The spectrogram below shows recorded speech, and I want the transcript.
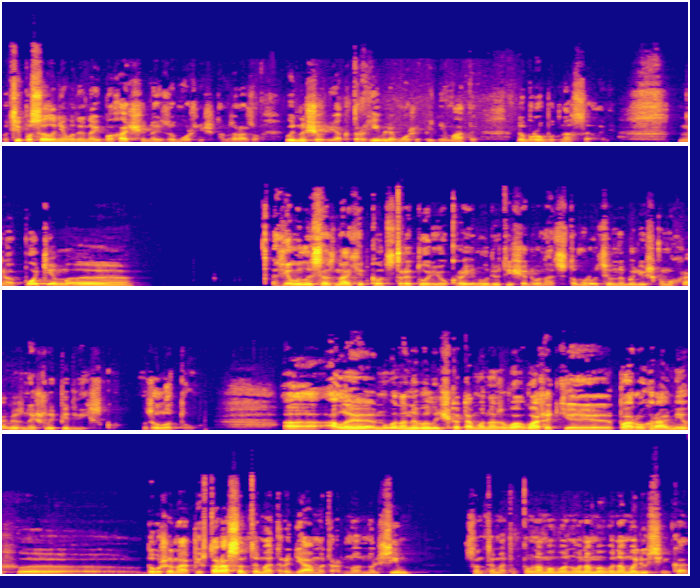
Оці поселення вони найбагатші, найзаможніші. Там зразу видно, що як торгівля може піднімати добробут населення. Е, Потім е, з'явилася знахідка от з території України у 2012 році в Небелівському храмі знайшли підвіску золоту. Але ну, вона невеличка, там вона важить е, пару грамів, е, довжина півтора сантиметра, діаметр ну, 0,7 сантиметрів. Тобто вона, вона, вона, вона малюсінька,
